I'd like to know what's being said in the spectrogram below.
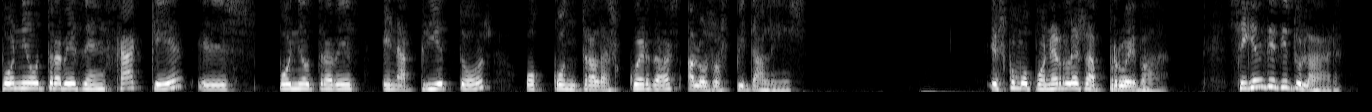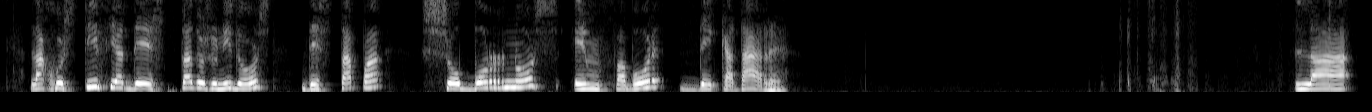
Pone otra vez en jaque, es pone otra vez en aprietos o contra las cuerdas a los hospitales. Es como ponerles a prueba. Siguiente titular. La justicia de Estados Unidos destapa sobornos en favor de Qatar. La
